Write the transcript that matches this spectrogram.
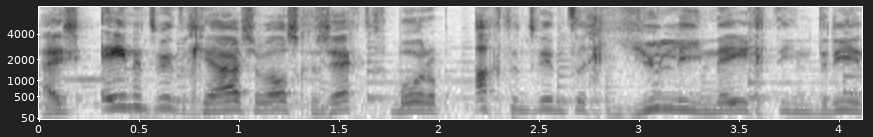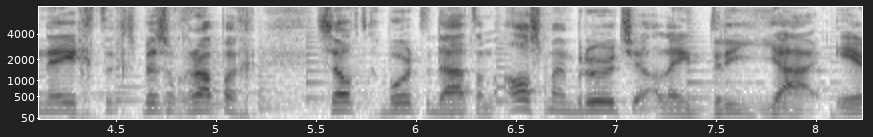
Hij is 21 jaar, zoals gezegd, geboren op 28 juli 1993. Is best wel grappig, zelfde geboortedatum als mijn broertje, alleen 3 jaar eerder.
